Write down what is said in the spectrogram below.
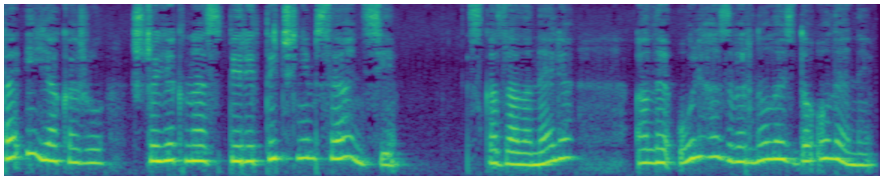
Та і я кажу, що як на спіритичнім сеансі, сказала Неля, але Ольга звернулась до Олени.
